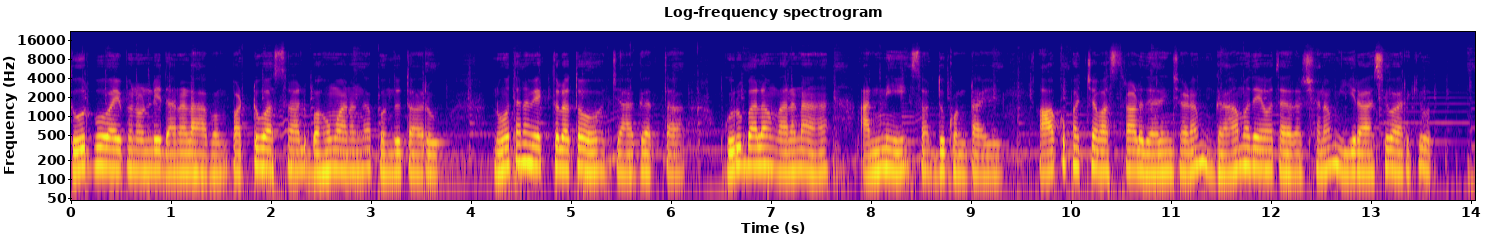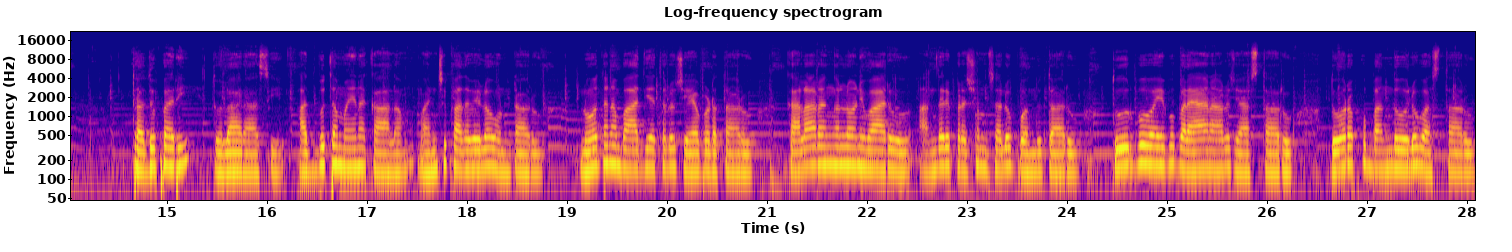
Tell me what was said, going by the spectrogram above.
తూర్పు వైపు నుండి ధనలాభం పట్టు వస్త్రాలు బహుమానంగా పొందుతారు. నూతన వ్యక్తులతో జాగ్రత్త. గురుబలం వలన అన్నీ సర్దుకుంటాయి. ఆకుపచ్చ వస్త్రాలు ధరించడం గ్రామదేవత దర్శనం ఈ రాశి వారికి ఉత్తమం. తదుపరి తులారాశి. అద్భుతమైన కాలం. మంచి పదవిలో ఉంటారు. నూతన బాధ్యతలు చేపడతారు. కళారంగంలోని వారు అందరి ప్రశంసలు పొందుతారు. తూర్పు వైపు ప్రయాణాలు చేస్తారు. దూరపు బంధువులు వస్తారు.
